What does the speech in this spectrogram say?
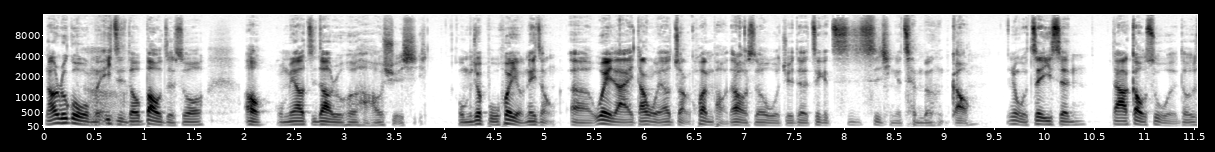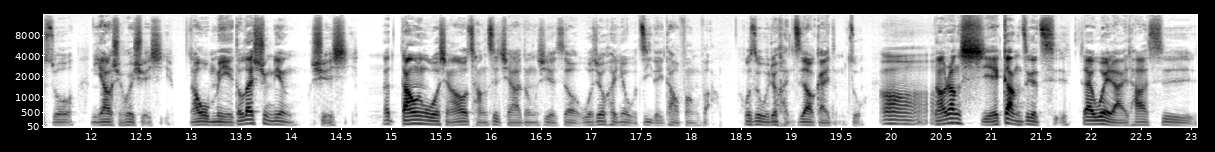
然后，如果我们一直都抱着说，哦，我们要知道如何好好学习，我们就不会有那种呃，未来当我要转换跑道的时候，我觉得这个事事情的成本很高。因为我这一生，大家告诉我的都是说你要学会学习，然后我们也都在训练学习。那当我想要尝试其他东西的时候，我就很有我自己的一套方法。或者我就很知道该怎么做，哦，然后让斜杠这个词在未来它是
